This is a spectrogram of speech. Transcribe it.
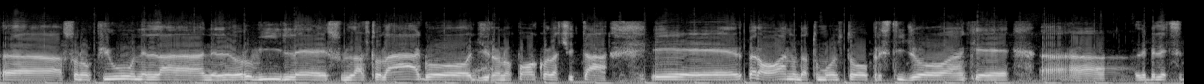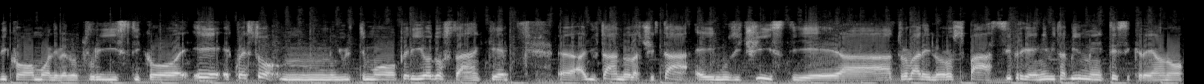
eh, sono più nella- nelle loro ville sull'Alto Lago, girano poco la città, e, però hanno dato molto prestigio anche eh, alle bellezze di Como a livello turistico e, e questo mh, nell'ultimo periodo sta anche eh, aiutando la città e i musicisti a trovare i loro spazi perché inevitabilmente si creano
